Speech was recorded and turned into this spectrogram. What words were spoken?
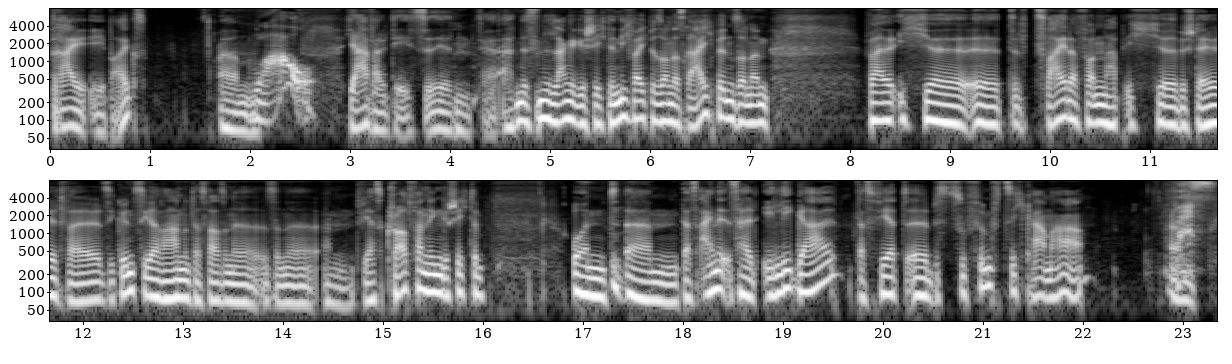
drei E-Bikes. wow. Ja, weil die ist, äh, das ist eine lange Geschichte. Nicht, weil ich besonders reich bin, sondern weil ich äh, äh, zwei davon habe ich äh, bestellt, weil sie günstiger waren und das war so eine so eine ähm, wie heißt Crowdfunding-Geschichte. Und ähm, das eine ist halt illegal, das fährt äh, bis zu 50 km/h. Was?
